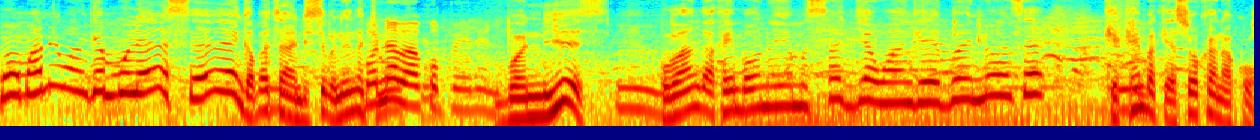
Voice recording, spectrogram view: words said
mwomwami wange muleese nga batandise yes. Kubanga akayimba ono ye musajja wange gwenoze kekayimba keyasooka nako.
